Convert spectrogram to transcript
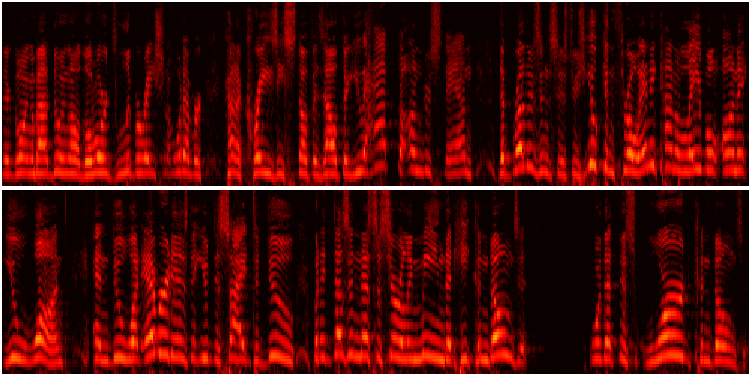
they're going about doing all the Lord's liberation, whatever kind of crazy stuff is out there. You have to understand that, brothers and sisters, you can throw any kind of label on it you want and do whatever it is that you decide to do, but it doesn't necessarily mean that He condones it or that this word condones it.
